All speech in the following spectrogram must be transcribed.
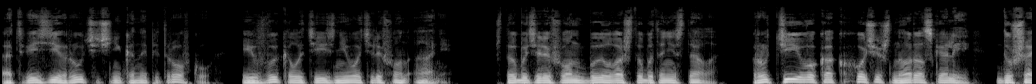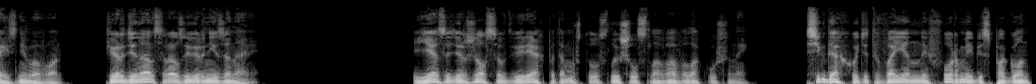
"Отвези ручечника на Петровку и выколоти из него телефон Ани, чтобы телефон был во что бы то ни стало. Крути его как хочешь, но раскали, душа из него вон. Фердинанд, сразу верни за нами. Я задержался в дверях, потому что услышал слова Волокушиной. Всегда ходит в военной форме без погон,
